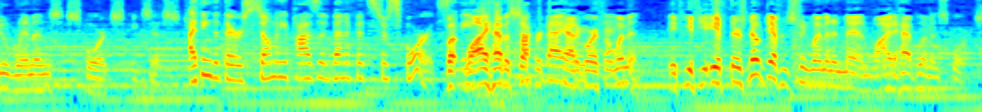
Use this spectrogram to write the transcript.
do women's sports exist? I think that there are so many positive benefits to sports. But I mean, why have a separate category for women? If, if, you, if there's no difference between women and men, why to have women's sports?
